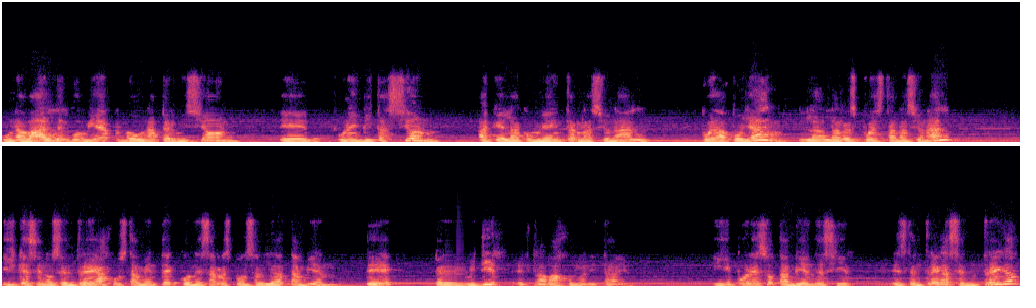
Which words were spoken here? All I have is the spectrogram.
un aval del gobierno, una permisión, eh, una invitación a que la comunidad internacional pueda apoyar la respuesta nacional y que se nos entrega justamente con esa responsabilidad también de permitir el trabajo humanitario. Y por eso también decir, esta entrega se entrega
